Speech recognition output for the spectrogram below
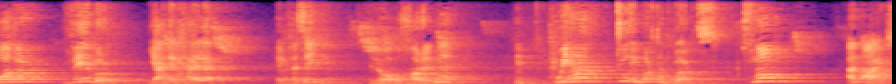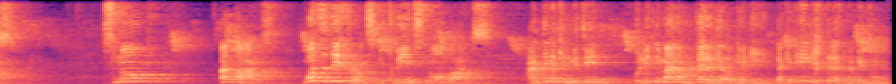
water vapor يعني الحالة الغازية اللي هو بخار الماء. We have two important words snow and ice. Snow and ice. What's the difference between snow and ice? عندنا كلمتين والاثنين معناهم ثلج او جليد، لكن ايه الاختلاف ما بينهم؟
